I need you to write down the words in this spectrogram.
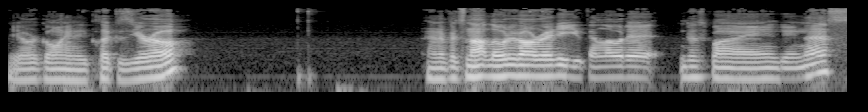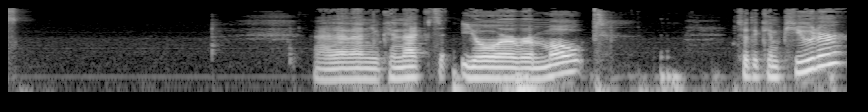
You're going to click zero. And if it's not loaded already, you can load it just by doing this. And then you connect your remote to the computer.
